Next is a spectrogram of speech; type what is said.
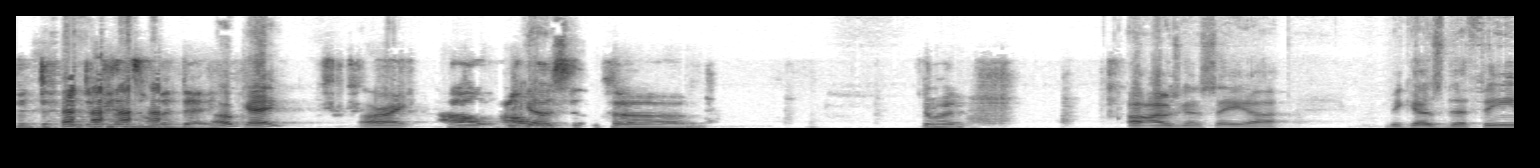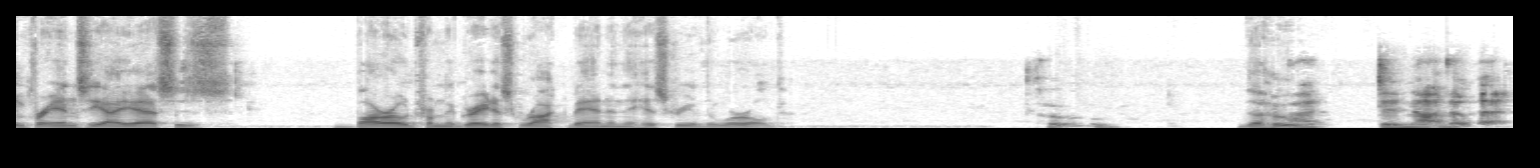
It, it depends on the day. Okay. All right. I'll, I'll listen to. Go ahead. Oh, I was going to say uh, because the theme for NCIS is borrowed from the greatest rock band in the history of the world. Who? The Who. I did not know that.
